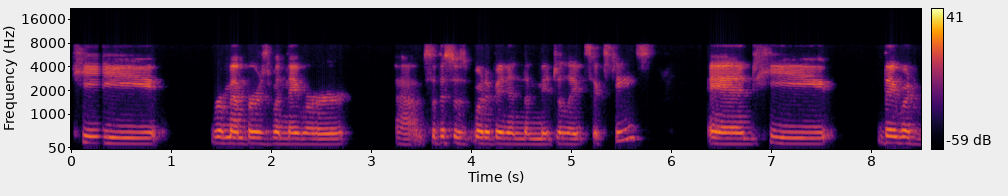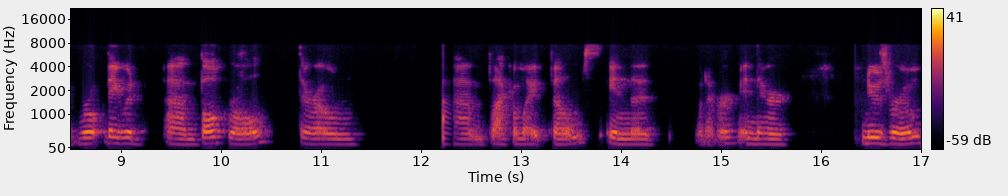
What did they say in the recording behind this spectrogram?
he remembers when they were. Um, so this was would have been in the mid to late '60s, and he they would they would um, bulk roll their own um, black and white films in the whatever in their newsroom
